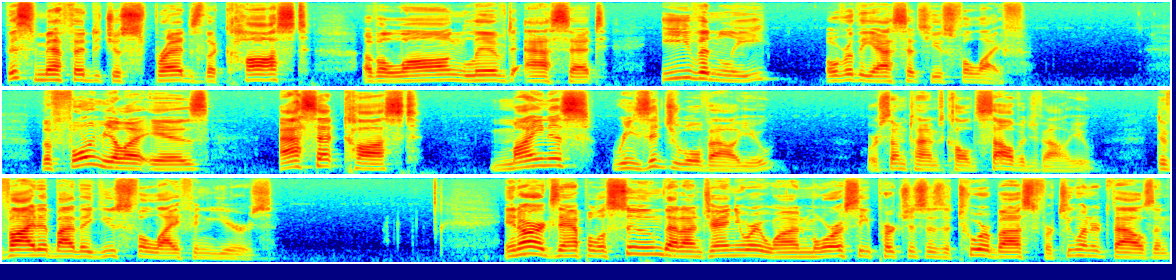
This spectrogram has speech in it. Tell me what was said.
This method just spreads the cost of a long-lived asset evenly over the asset's useful life. The formula is asset cost minus residual value, or sometimes called salvage value, divided by the useful life in years. In our example, assume that on January 1, Morrissey purchases a tour bus for 200000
